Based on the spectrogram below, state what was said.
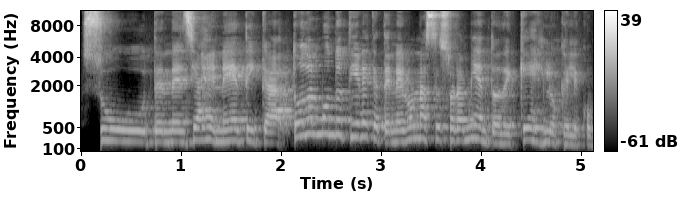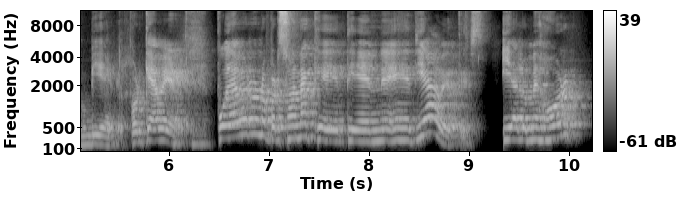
su tendencia genética. Todo el mundo tiene que tener un asesoramiento de qué es lo que le conviene. Porque, a ver, puede haber una persona que tiene diabetes y a lo mejor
